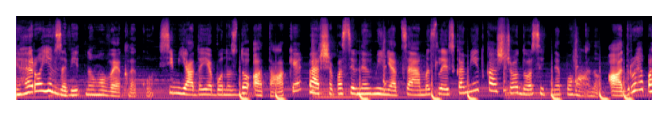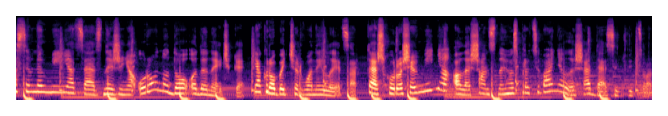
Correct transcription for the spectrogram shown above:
попередніх героїв завітного виклику. Сім'я дає бонус до атаки. Перше пасивне вміння це мисливська мітка, що досить непогано. А друге пасивне вміння це зниження урону до одинички, як робить червоний лицар. Теж хороше вміння, але шанс на його спрацювання лише 10%.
